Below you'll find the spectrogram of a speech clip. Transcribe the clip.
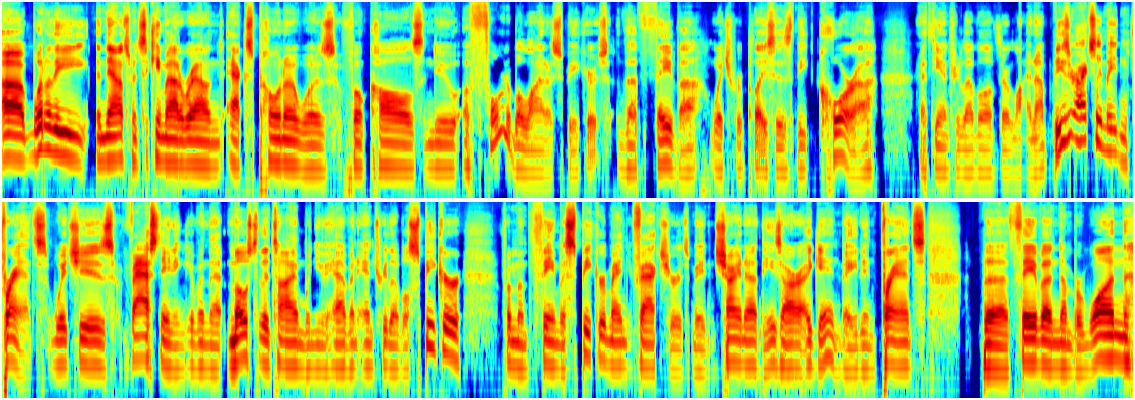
Uh, one of the announcements that came out around Axpona was Focal's new affordable line of speakers, the Theva, which replaces the Chora at the entry level of their lineup. These are actually made in France, which is fascinating given that most of the time when you have an entry level speaker from a famous speaker manufacturer, it's made in China. These are, again, made in France the Theva number one.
